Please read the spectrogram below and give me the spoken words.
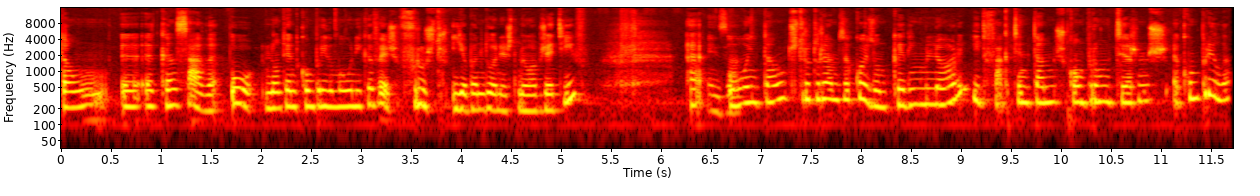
tão uh, cansada ou não tendo cumprido uma única vez, frustro e abandono este meu objetivo. Uh, ou então estruturamos a coisa um bocadinho melhor e de facto tentamos comprometer-nos a cumpri-la.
